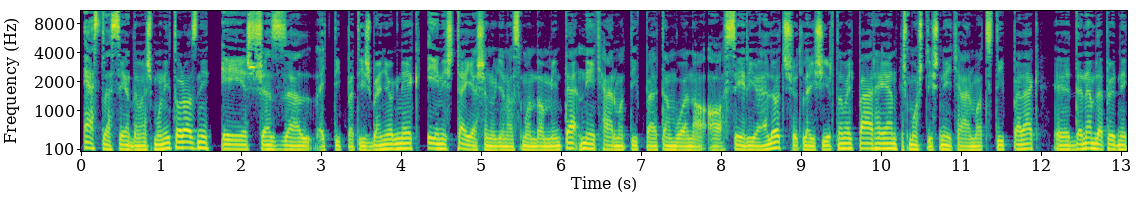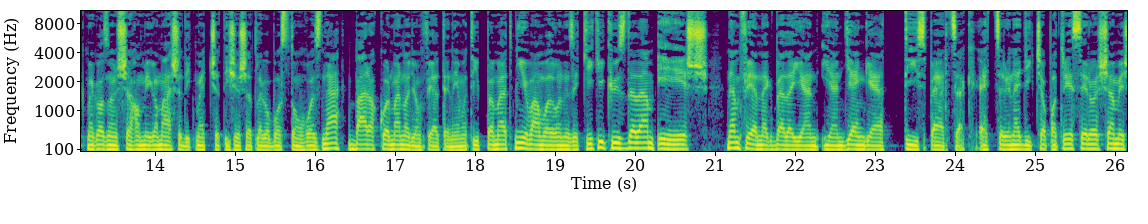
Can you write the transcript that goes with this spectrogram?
ezt lesz érdemes monitorozni, és ezzel egy tippet is benyögnék. Én is teljesen ugyanazt mondom, mint te. 4-3-at tippeltem volna a széria előtt, sőt le is írtam egy pár helyen, és most is 4-3-at tippelek, de nem lepődnék meg azon se, ha még a második meccset is esetleg a Boston hozná, bár akkor már nagyon félteném a tippemet. Nyilvánvalóan ez egy kiki küzdelem, és nem férnek bele ilyen, ilyen gyenge 10 percek egyszerűen egyik csapat részéről sem, és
